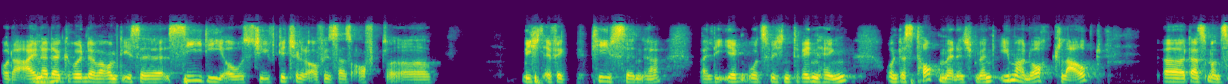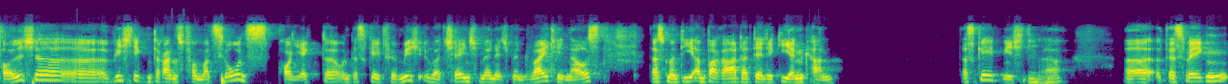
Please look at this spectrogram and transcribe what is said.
oder einer mhm. der Gründe, warum diese CDOs, Chief Digital Officers, oft äh, nicht effektiv sind, ja, weil die irgendwo zwischendrin hängen und das Top-Management immer noch glaubt, äh, dass man solche äh, wichtigen Transformationsprojekte, und das geht für mich über Change Management weit hinaus, dass man die am Berater delegieren kann. Das geht nicht. Mhm. Ja. Äh, deswegen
